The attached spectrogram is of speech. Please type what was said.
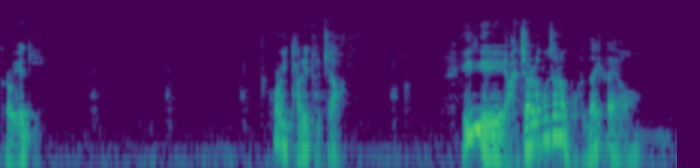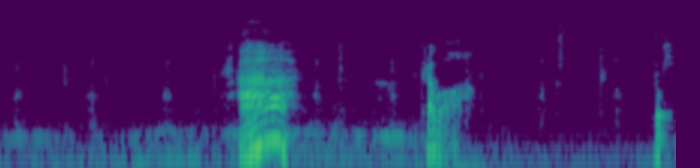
그리고 여기. 그리고 이 다리 두자. 이게 안 잘라본 사람 모른다니까요. 아. 그러고. 여기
